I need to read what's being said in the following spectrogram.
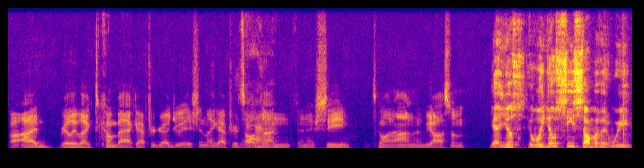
So I'd really like to come back after graduation, like after it's all done, and finished, see what's going on. That'd be awesome. Yeah, you'll well you'll see some of it. We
